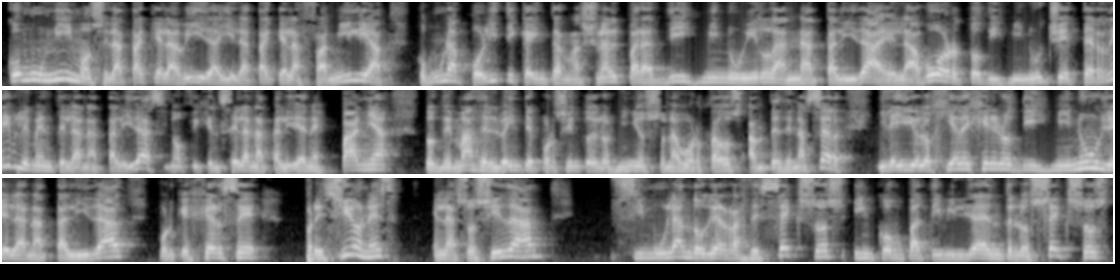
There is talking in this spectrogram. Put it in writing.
¿cómo unimos el ataque a la vida y el ataque a la familia como una política internacional para disminuir la natalidad? El aborto disminuye terriblemente la natalidad. Si no, fíjense la natalidad en España, donde más del 20% de los niños son abortados antes de nacer. Y la ideología de género disminuye la natalidad porque ejerce presiones en la sociedad simulando guerras de sexos, incompatibilidad entre los sexos,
